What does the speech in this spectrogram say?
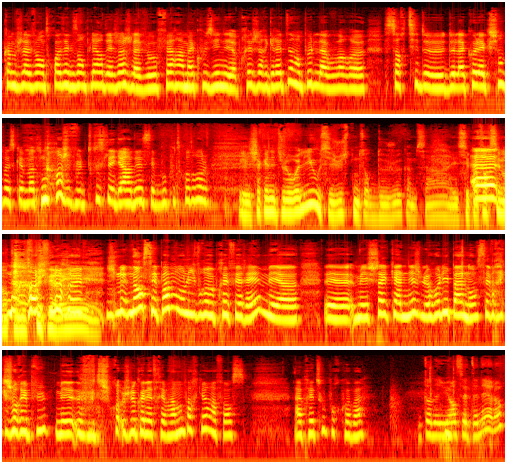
comme je l'avais en trois exemplaires déjà, je l'avais offert à ma cousine et après j'ai regretté un peu de l'avoir euh, sorti de, de, la collection parce que maintenant je veux tous les garder, c'est beaucoup trop drôle. Et chaque année tu le relis ou c'est juste une sorte de jeu comme ça et c'est pas euh, forcément ton livre préféré Non, c'est pas mon livre préféré, mais, euh, mais chaque année je le relis pas, non, c'est vrai que j'aurais pu, mais je, je le connaîtrais vraiment par cœur à force. Après tout, pourquoi pas? T'en as eu un cette année alors?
